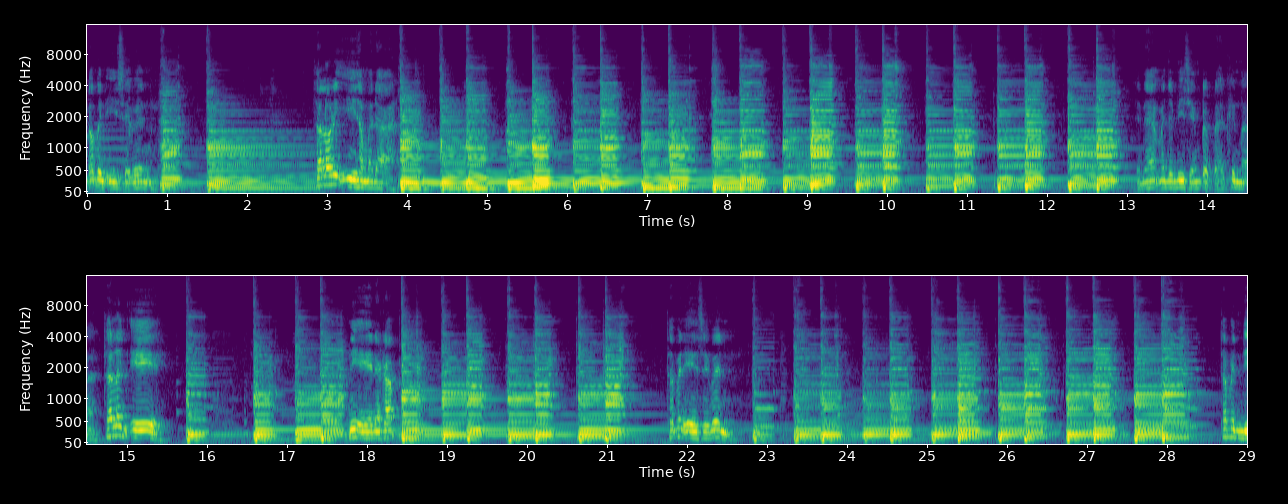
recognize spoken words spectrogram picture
ก็เป็น E7 ถ้าเราเล่น E ธรรมดา เห็นไหมมันจะมีเสียงแปลกๆขึ้นมา ถ้าเล่น A นี่ A นะครับ เป็น A7 ถ้าเป็น D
